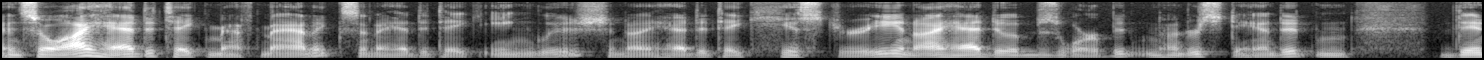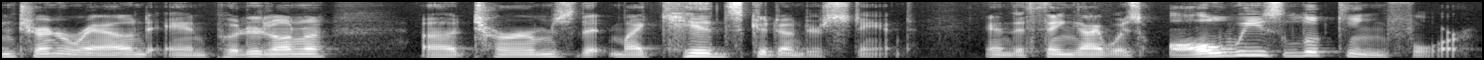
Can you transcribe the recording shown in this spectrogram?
And so I had to take mathematics and I had to take English and I had to take history and I had to absorb it and understand it and then turn around and put it on a, uh, terms that my kids could understand. And the thing I was always looking for,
